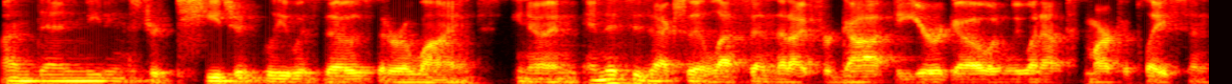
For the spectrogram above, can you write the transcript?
and then meeting strategically with those that are aligned. You know, and, and this is actually a lesson that I forgot a year ago when we went out to the marketplace and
